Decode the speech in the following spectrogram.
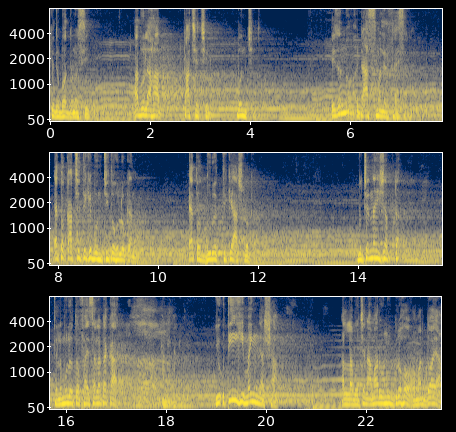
কিন্তু বদনসিব আবুল আহাব কাছে ছিল, বঞ্চিত। এই জন্য এটা আসমানের ফায়সালা। এত কাছে থেকে বঞ্চিত হলো কেন? এত দূরের থেকে আসলো কেন? বুঝছেন না হিসাবটা? তাহলে মূলত ফায়সালাটা কার? ইউতিহি মাইয়াশা আল্লাহ বলছেন, আমার অনুগ্রহ, আমার দয়া,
